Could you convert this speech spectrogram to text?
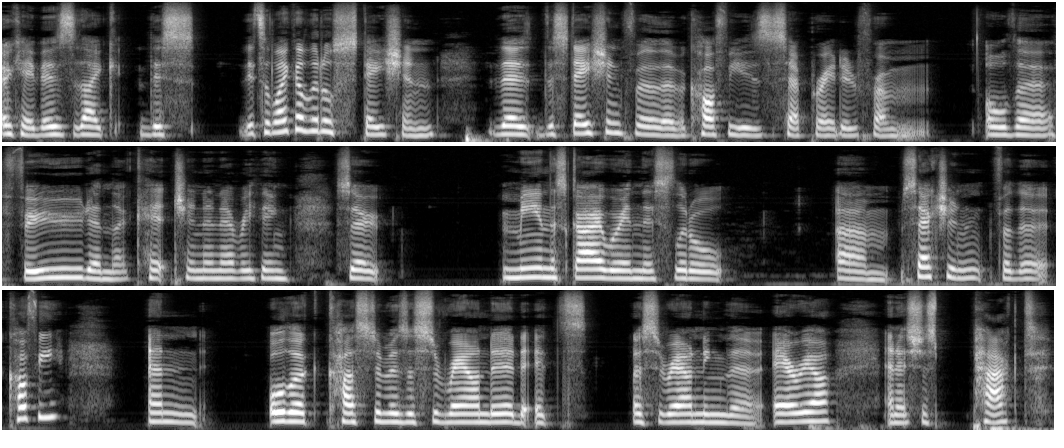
okay, there's like this it's like a little station. The the station for the coffee is separated from all the food and the kitchen and everything. So me and this guy were in this little um, section for the coffee, and all the customers are surrounded. It's are surrounding the area, and it's just packed,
